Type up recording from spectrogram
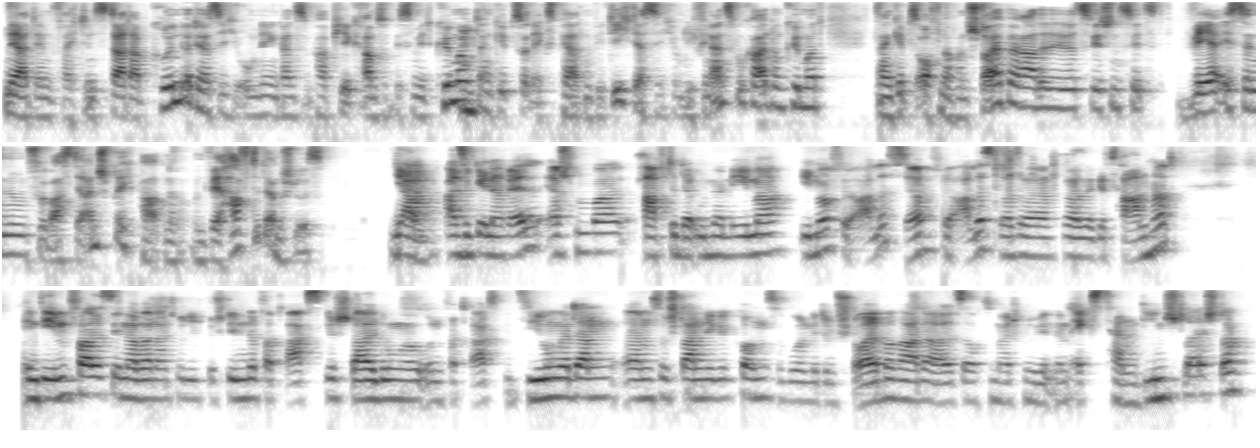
ja, den, vielleicht den Startup-Gründer, der sich um den ganzen Papierkram so ein bisschen mit kümmert. Mhm. Dann gibt es so einen Experten wie dich, der sich um die Finanzbuchhaltung kümmert. Dann gibt es oft noch einen Steuerberater, der dazwischen sitzt. Wer ist denn nun für was der Ansprechpartner und wer haftet am Schluss? Ja, also generell erstmal haftet der Unternehmer immer für alles, ja, für alles, was er, was er getan hat. In dem Fall sind aber natürlich bestimmte Vertragsgestaltungen und Vertragsbeziehungen dann ähm, zustande gekommen, sowohl mit dem Steuerberater als auch zum Beispiel mit einem externen Dienstleister.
